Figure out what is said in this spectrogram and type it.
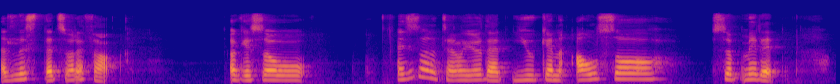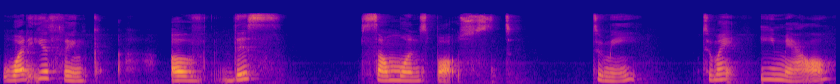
At least that's what I thought. Okay, so I just want to tell you that you can also submit it. What do you think of this someone's post to me to my email.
